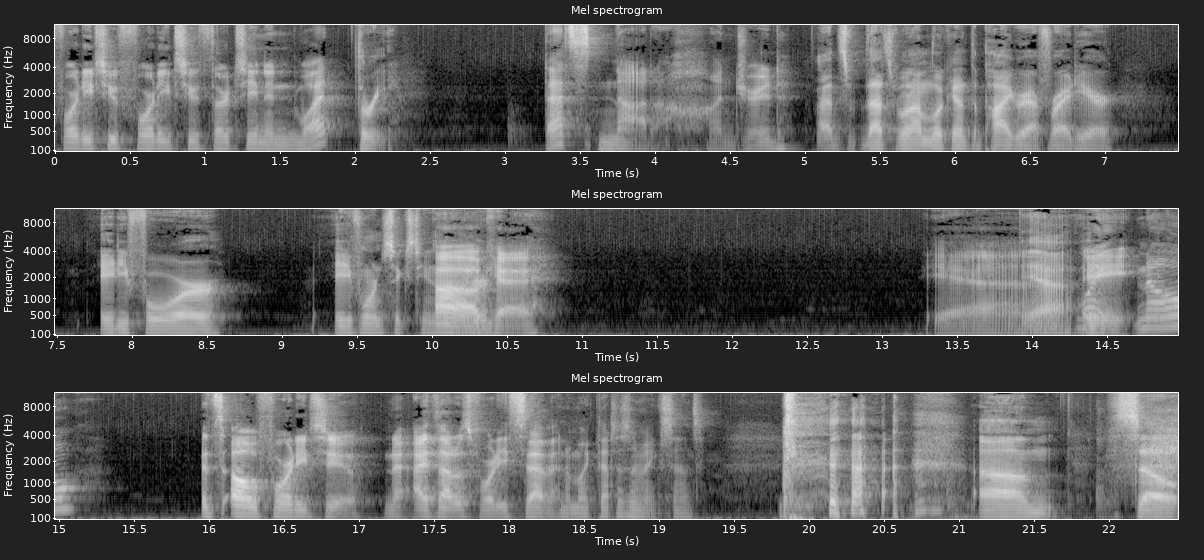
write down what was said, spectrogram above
42 42 13 and what? three. That's not a 100. That's that's what I'm looking at the pie graph right here. 84, 84 and 16. is Oh, okay. Yeah. Yeah, Wait, no. It's oh 42. No, I thought it was 47. I'm like that doesn't make sense. Um, so,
